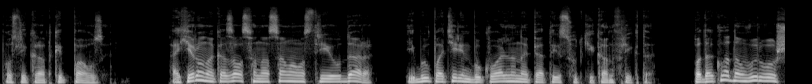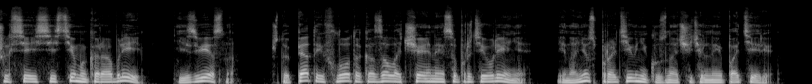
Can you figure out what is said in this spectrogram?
после краткой паузы. Ахерон оказался на самом острие удара и был потерян буквально на пятые сутки конфликта. По докладам вырвавшихся из системы кораблей, известно, что пятый флот оказал отчаянное сопротивление и нанес противнику значительные потери –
